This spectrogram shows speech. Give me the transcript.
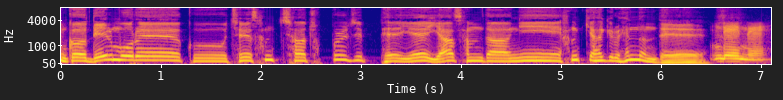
그러니까 내일 모레 그 제3차 촛불 집회에 야 3당이 함께 하기로 했는데 네네.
